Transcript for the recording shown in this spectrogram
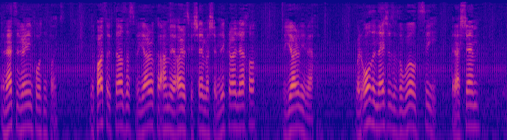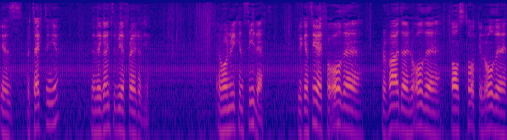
And that's a very important point. The Pasuk tells us, When all the nations of the world see that Hashem is protecting you, then they're going to be afraid of you. And when we can see that, we can see that for all the bravado and all the false talk and all the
